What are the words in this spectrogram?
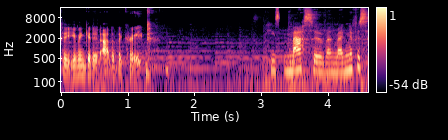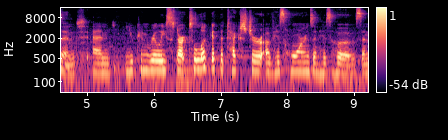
to even get it out of the crate. He's massive and magnificent and you can really start to look at the texture of his horns and his hooves and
